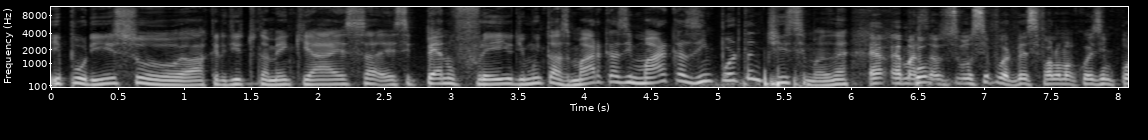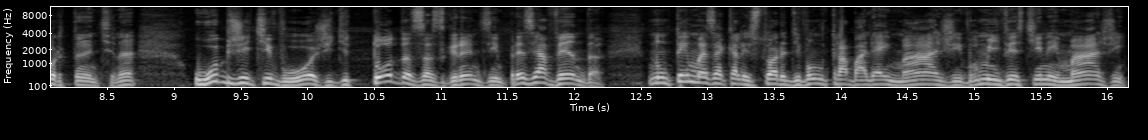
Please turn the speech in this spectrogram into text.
e por isso eu acredito também que há essa, esse pé no freio de muitas marcas e marcas importantíssimas, né? É, é Marcelo, se você for ver, você fala uma coisa importante, né? O objetivo hoje de todas as grandes empresas é a venda. Não tem mais aquela história de vamos trabalhar a imagem, vamos investir na imagem.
